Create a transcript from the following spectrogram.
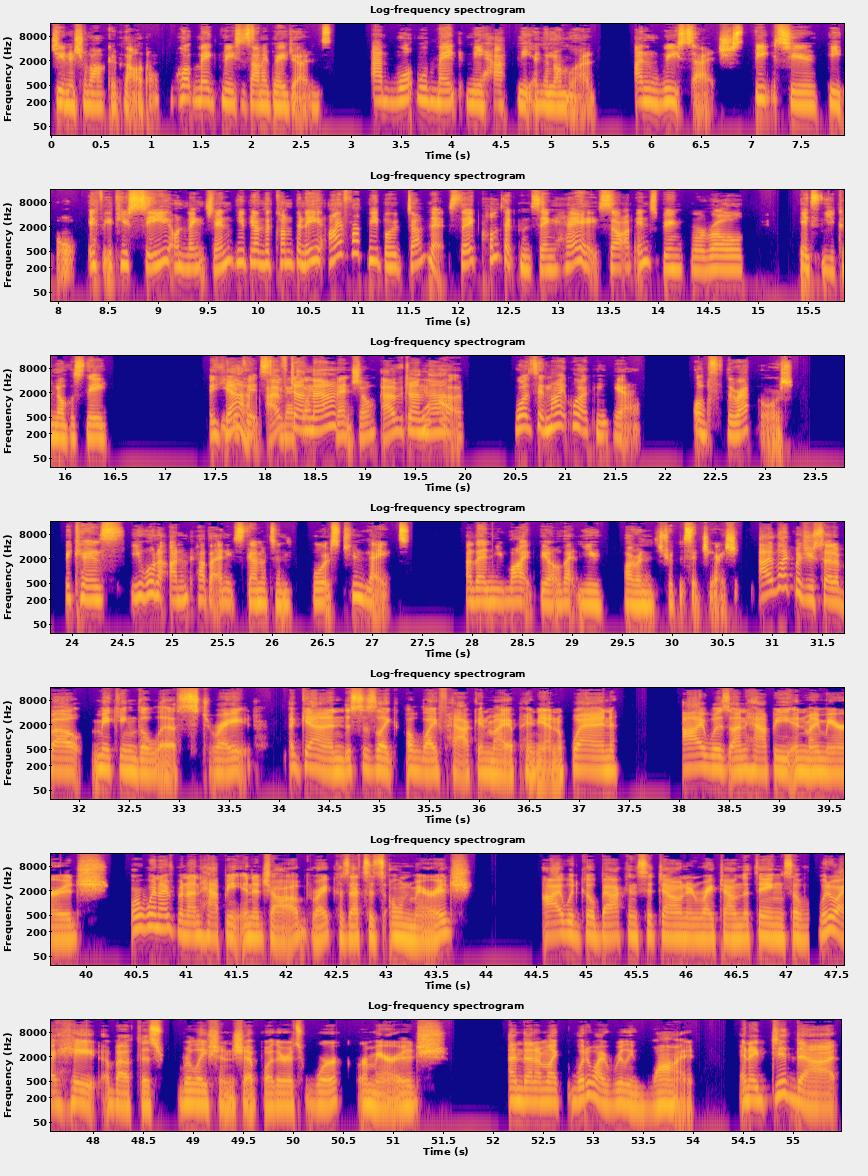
Gina Schumacher Carter? What makes me Susanna Gray Jones? And what will make me happy in the long run? And research, speak to people. If, if you see on LinkedIn, people in the company, I've had people who've done this. They contact me saying, Hey, so I'm interviewing for a role. If you can obviously. Yeah. I've, know, done that. I've done that. What's it like working here? Off the record because you want to uncover any skeletons before it's too late. And then you might feel that you are in a tricky situation. I like what you said about making the list, right? Again, this is like a life hack, in my opinion. When I was unhappy in my marriage, or when I've been unhappy in a job, right? Because that's its own marriage. I would go back and sit down and write down the things of what do I hate about this relationship, whether it's work or marriage, and then I'm like, what do I really want? And I did that.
